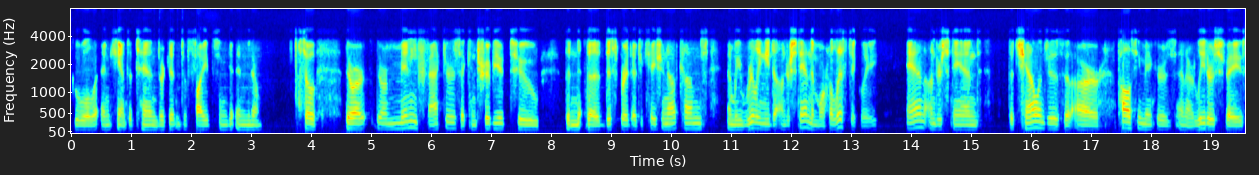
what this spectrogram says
school and can't attend or get into fights and and you know so there are there are many factors that contribute to the, the disparate education outcomes, and we really need to understand them more holistically and understand the challenges that our policymakers and our leaders face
